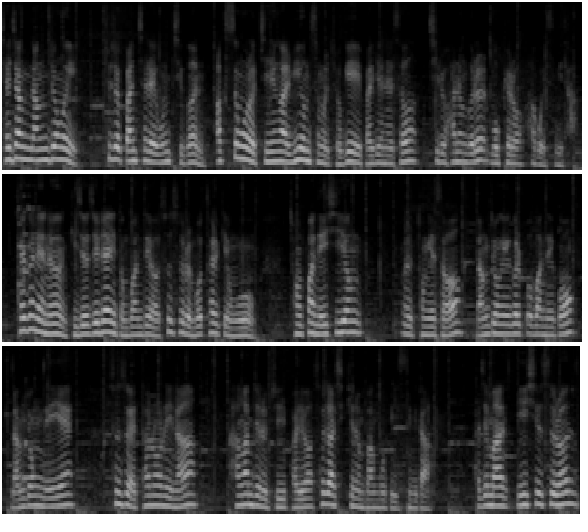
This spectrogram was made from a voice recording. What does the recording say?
췌장 낭종의 추적 관찰의 원칙은 악성으로 진행할 위험성을 조기 발견해서 치료하는 것을 목표로 하고 있습니다. 최근에는 기저질환이 동반되어 수술을 못할 경우 초음파 내시경을 통해서 낭종액을 뽑아내고 낭종 내에 순수 에탄올이나 항암제를 주입하여 소자시키는 방법이 있습니다. 하지만 이 시술은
